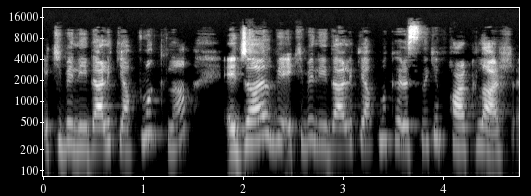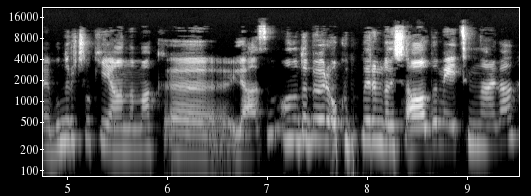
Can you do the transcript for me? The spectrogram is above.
ekibe liderlik yapmakla Agile bir ekibe liderlik yapmak arasındaki farklar bunları çok iyi anlamak e, lazım. Onu da böyle okuduklarımdan işte aldığım eğitimlerden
